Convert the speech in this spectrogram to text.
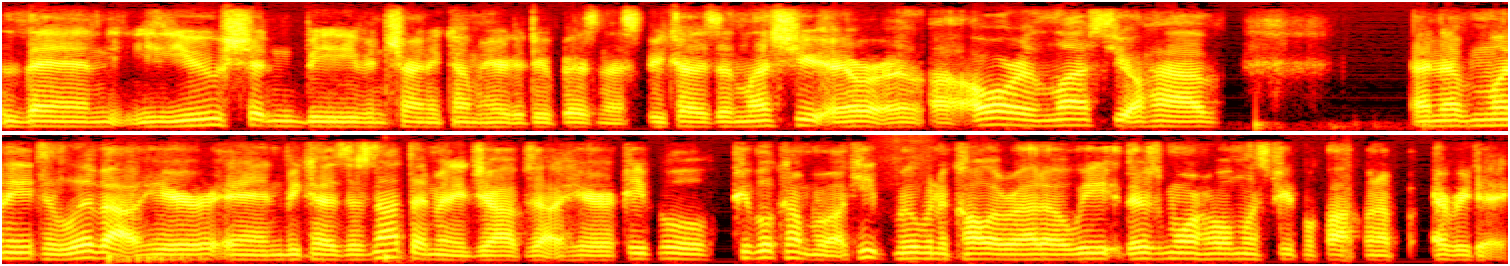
then you shouldn't be even trying to come here to do business because unless you or, uh, or unless you have enough money to live out here and because there's not that many jobs out here people people come keep moving to Colorado. We there's more homeless people popping up every day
